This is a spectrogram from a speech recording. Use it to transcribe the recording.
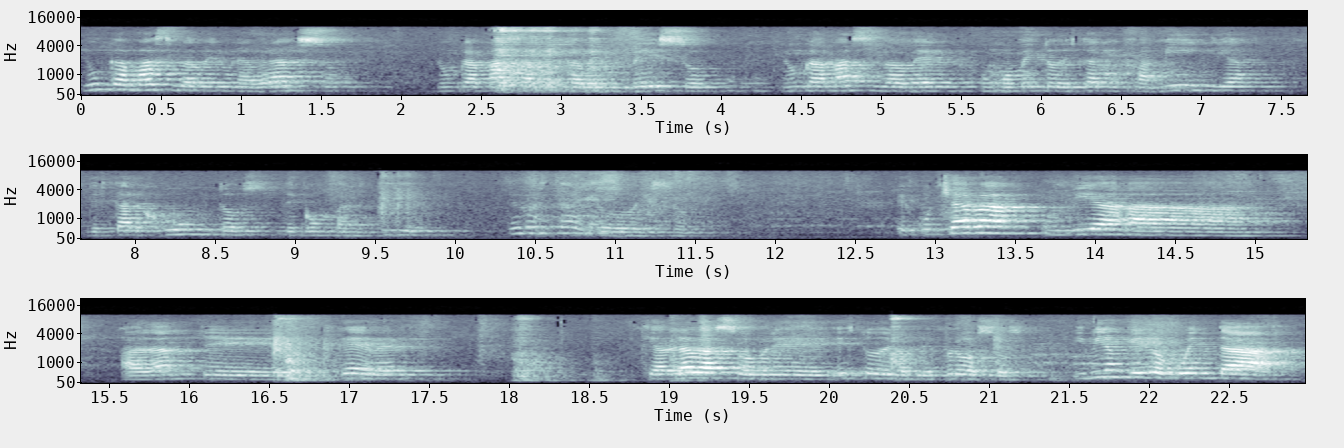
Nunca más iba a haber un abrazo, nunca más iba a haber un beso, nunca más iba a haber un momento de estar en familia, de estar juntos, de compartir. No iba a estar todo eso. Escuchaba un día a, Dante Geber que hablaba sobre esto de los leprosos. Y vieron que él lo cuenta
